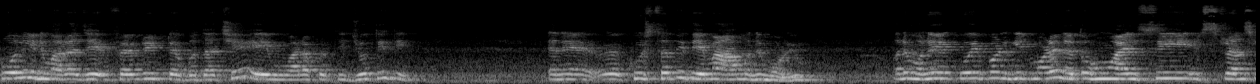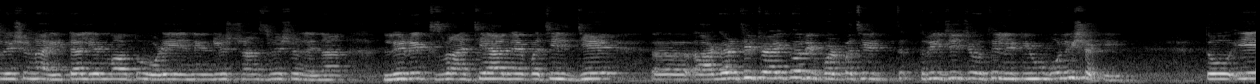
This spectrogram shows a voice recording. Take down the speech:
ખોલીને મારા જે ફેવરિટ બધા છે એ હું મારા પરથી જોતી હતી. અ, ખુશ થતી હતી એમાં આ મને મળ્યું. અને મને કોઈ પણ ગીત મળે ને તો હું આઈ સી ઇટ્સ ટ્રાન્સલેશન આ ઇટાલિયનમાં હતું વળી એની ઇંગ્લિશ ટ્રાન્સલેશન એના લિરિક્સ વાંચ્યા ને પછી જે આગળથી ટ્રાય કરી પણ પછી ત્રીજી ચોથી લીટી હું બોલી શકી. તો એ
